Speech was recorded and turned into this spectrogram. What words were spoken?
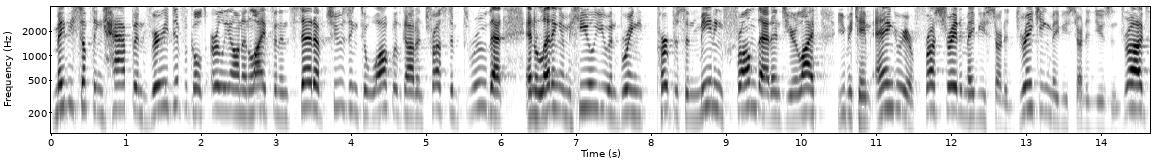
Maybe something happened very difficult early on in life, and instead of choosing to walk with God and trust Him through that and letting Him heal you and bring purpose and meaning from that into your life, you became angry or frustrated. Maybe you started drinking. Maybe you started using drugs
